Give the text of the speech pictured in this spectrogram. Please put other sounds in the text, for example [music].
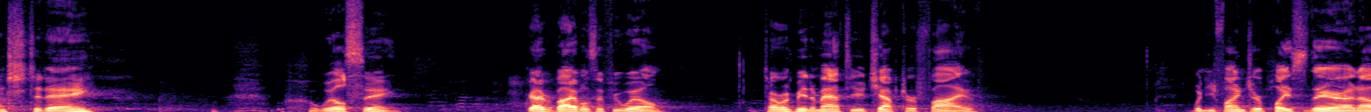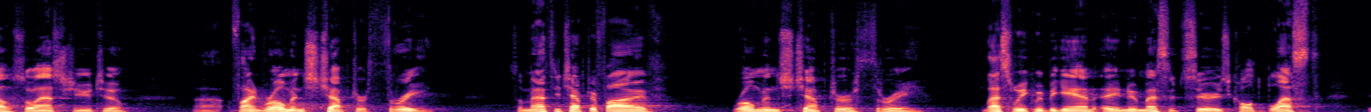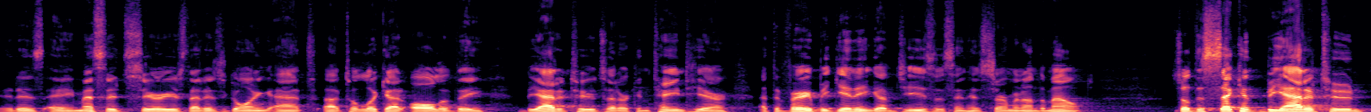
today. We'll sing. Grab your Bibles, if you will. Turn with me to Matthew chapter 5. When you find your place there, I'd also ask you to uh, find Romans chapter 3. So, Matthew chapter 5, Romans chapter 3. Last week we began a new message series called Blessed it is a message series that is going at, uh, to look at all of the Beatitudes that are contained here at the very beginning of Jesus in his Sermon on the Mount. So, the second Beatitude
